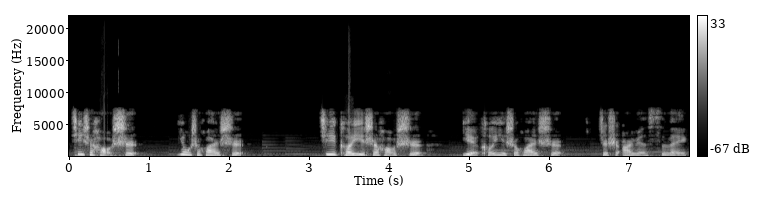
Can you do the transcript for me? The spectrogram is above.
既是好事，又是坏事；既可以是好事，也可以是坏事。这是二元思维，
